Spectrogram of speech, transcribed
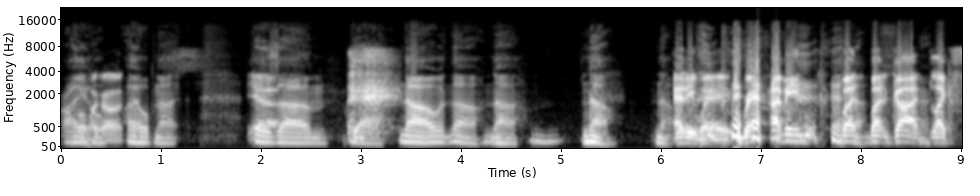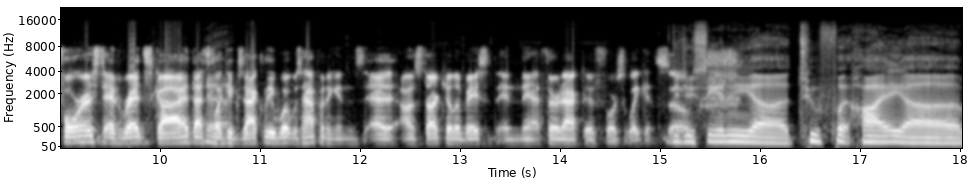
I oh hope, my god, I hope not. Yeah. um, yeah, no, no, no, no, no. Anyway, re- I mean, but but God, like Forest and Red Sky, that's like exactly what was happening in uh, on Star Killer Base in the third act of Force Awakens. So Did you see any uh, two foot high uh,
